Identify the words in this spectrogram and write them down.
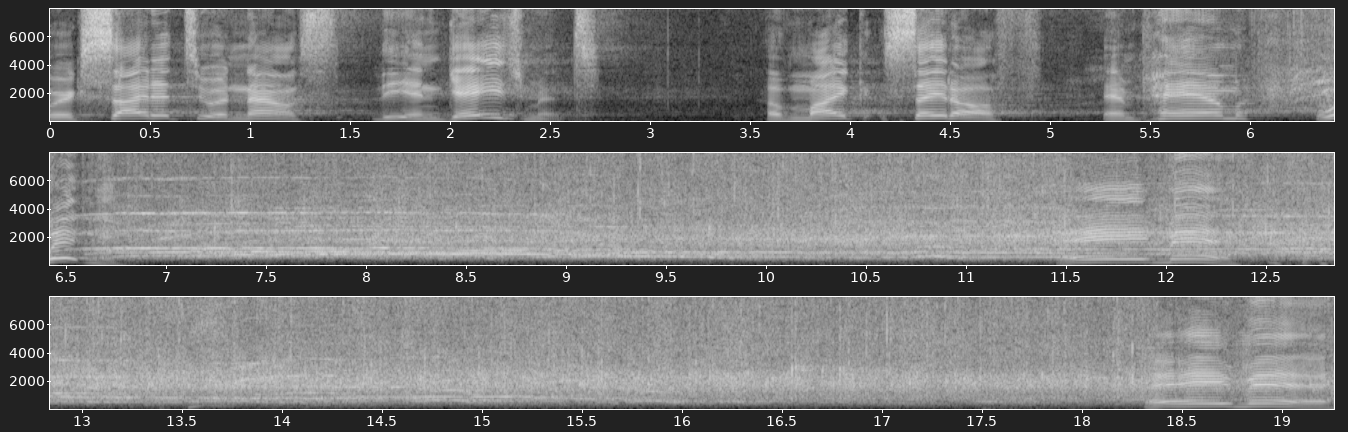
We're excited to announce the engagement of Mike Sadoff and Pam Whitney. Amen. Amen.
